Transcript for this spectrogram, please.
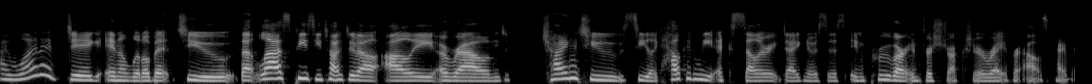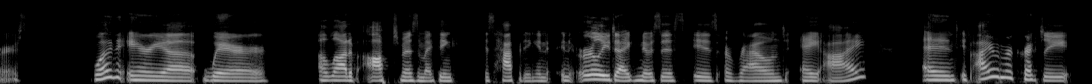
I want to dig in a little bit to that last piece you talked about, Ollie, around trying to see like how can we accelerate diagnosis, improve our infrastructure, right, for Alzheimer's. One area where a lot of optimism, I think, is happening in, in early diagnosis is around AI. And if I remember correctly,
